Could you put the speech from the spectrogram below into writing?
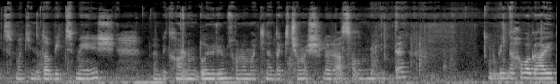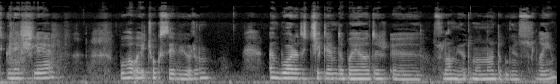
Evet, makinede bitmiş. Ben bir karnımı doyurayım sonra makinedeki çamaşırları asalım birlikte. Bugün de hava gayet güneşli. Bu havayı çok seviyorum. Ben bu arada çiçeklerimi de bayağıdır e, sulamıyordum. Onları da bugün sulayayım.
